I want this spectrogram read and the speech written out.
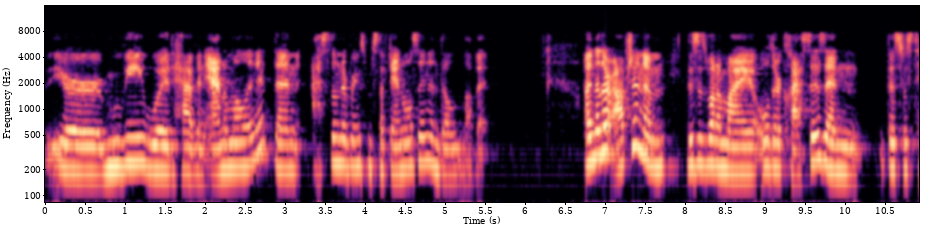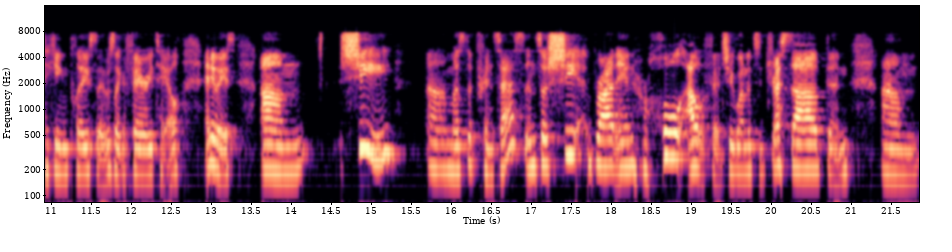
your movie would have an animal in it, then ask them to bring some stuffed animals in and they'll love it. Another option, um, this is one of my older classes, and this was taking place. It was like a fairy tale. Anyways, um, she um, was the princess, and so she brought in her whole outfit. She wanted to dress up, and um,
